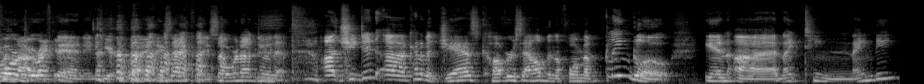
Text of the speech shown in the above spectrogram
hardcore not Bjork fan it. in here. Right, exactly. So we're not doing that. Uh, she did uh, kind of a jazz covers album in the form of Gling Glow in uh, 1990.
